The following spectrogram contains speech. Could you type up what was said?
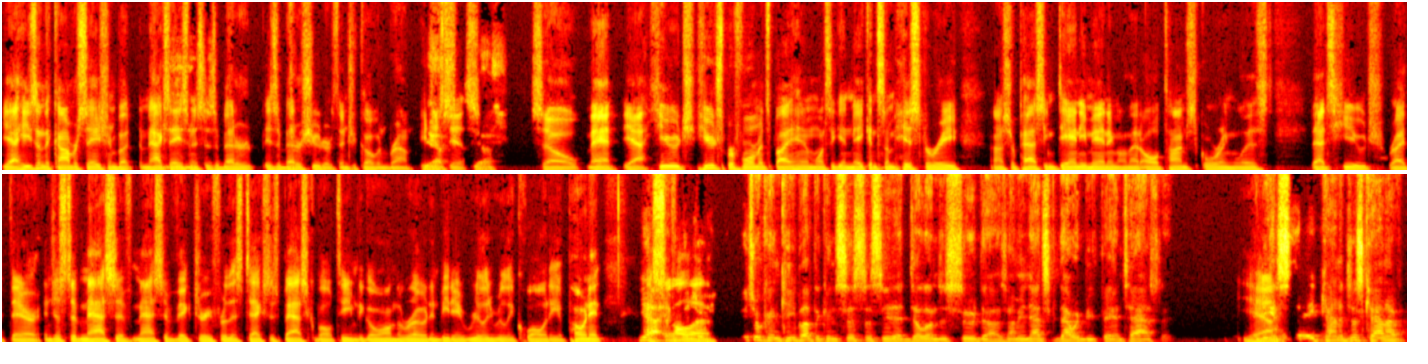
Yeah, he's in the conversation, but Max mm-hmm. Abmas is a better is a better shooter than Jacobin Brown. He yes, just is. Yes. So, man, yeah, huge, huge performance by him. Once again, making some history, uh, surpassing Danny Manning on that all time scoring list. That's huge right there. And just a massive, massive victory for this Texas basketball team to go on the road and beat a really, really quality opponent. Yeah, saw, uh, Mitchell can keep up the consistency that Dylan Disu does. I mean, that's that would be fantastic. Yeah, he can stay kind of just kind of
